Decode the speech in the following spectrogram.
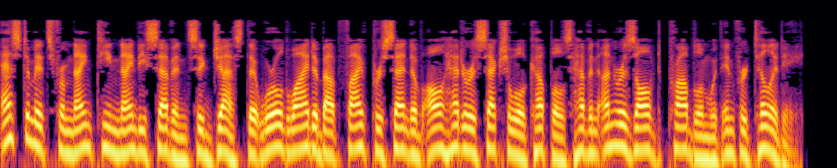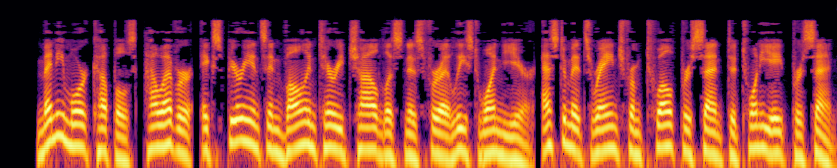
Estimates from 1997 suggest that worldwide about 5% of all heterosexual couples have an unresolved problem with infertility. Many more couples, however, experience involuntary childlessness for at least one year. Estimates range from 12% to 28%.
